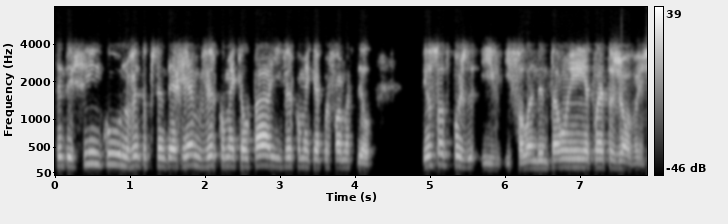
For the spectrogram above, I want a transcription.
75, 90% de RM, ver como é que ele está e ver como é que é a performance dele. Eu só depois de, e, e falando então em atletas jovens,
